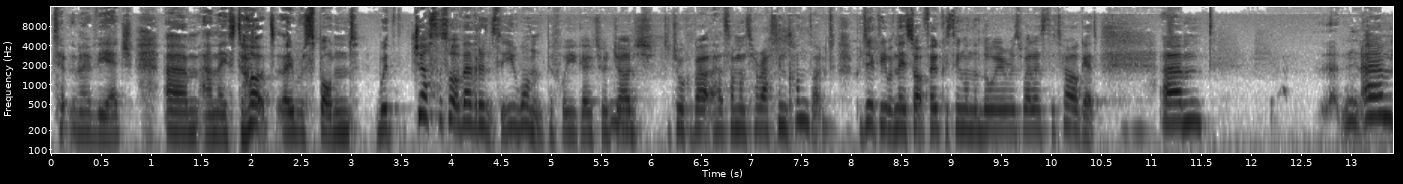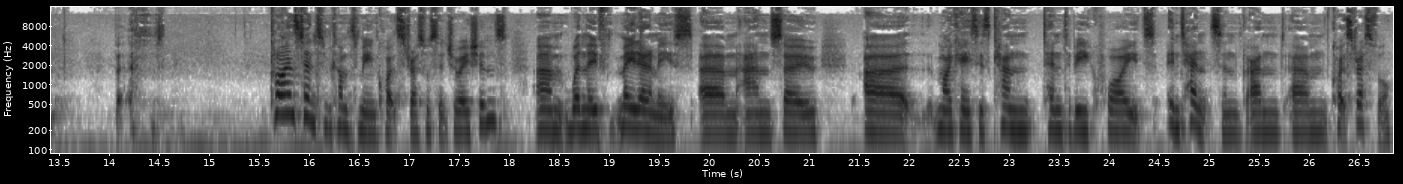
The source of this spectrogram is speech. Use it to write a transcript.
tipped them over the edge. Um, and they start, they respond with just the sort of evidence that you want before you go to a judge mm. to talk about someone's harassing conduct, particularly when they start focusing on the lawyer as well as the target. Mm. Um, but clients tend to come to me in quite stressful situations um, when they've made enemies, um, and so uh, my cases can tend to be quite intense and and um, quite stressful.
